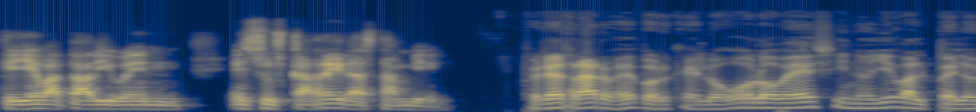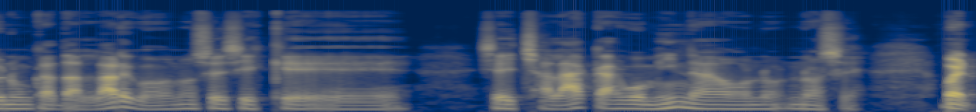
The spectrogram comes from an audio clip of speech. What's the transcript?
que lleva Tadio en, en sus carreras también. Pero es raro, ¿eh? Porque luego lo ves y no lleva el pelo nunca tan largo. No sé si es que se echa laca, gomina o no, no sé. Bueno,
